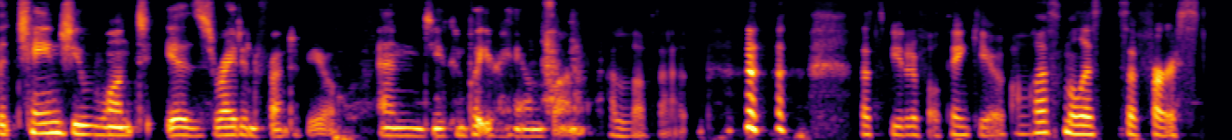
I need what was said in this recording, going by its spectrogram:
the change you want is right in front of you and you can put your hands on it. I love that. That's beautiful. Thank you. I'll ask Melissa first.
